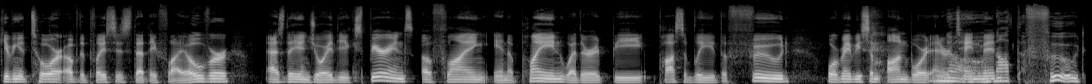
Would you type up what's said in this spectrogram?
giving a tour of the places that they fly over as they enjoy the experience of flying in a plane, whether it be possibly the food or maybe some onboard entertainment. No, not the food.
